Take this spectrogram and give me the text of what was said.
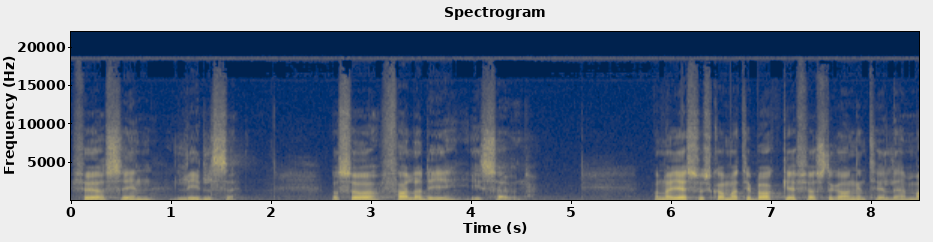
før sin lidelse. Og så faller de i søvn. Og Når Jesus kommer tilbake første gangen til dem,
